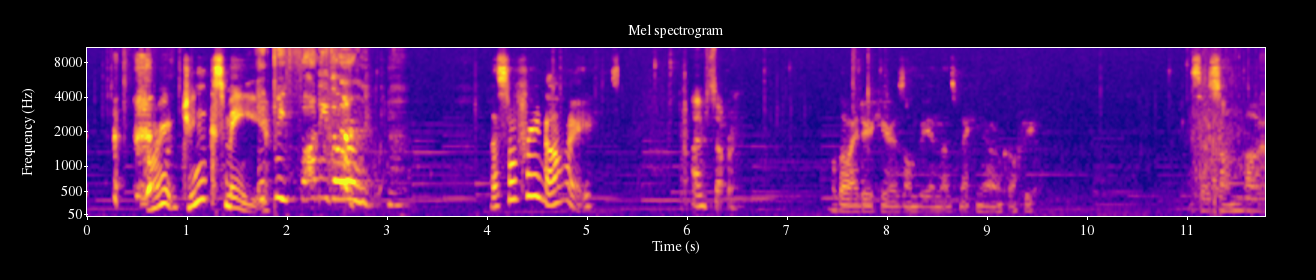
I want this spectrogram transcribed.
Don't jinx me. It'd be funny though! That's not very nice. I'm sorry. Although I do hear a zombie and that's making their own coffee. It's a zombo.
